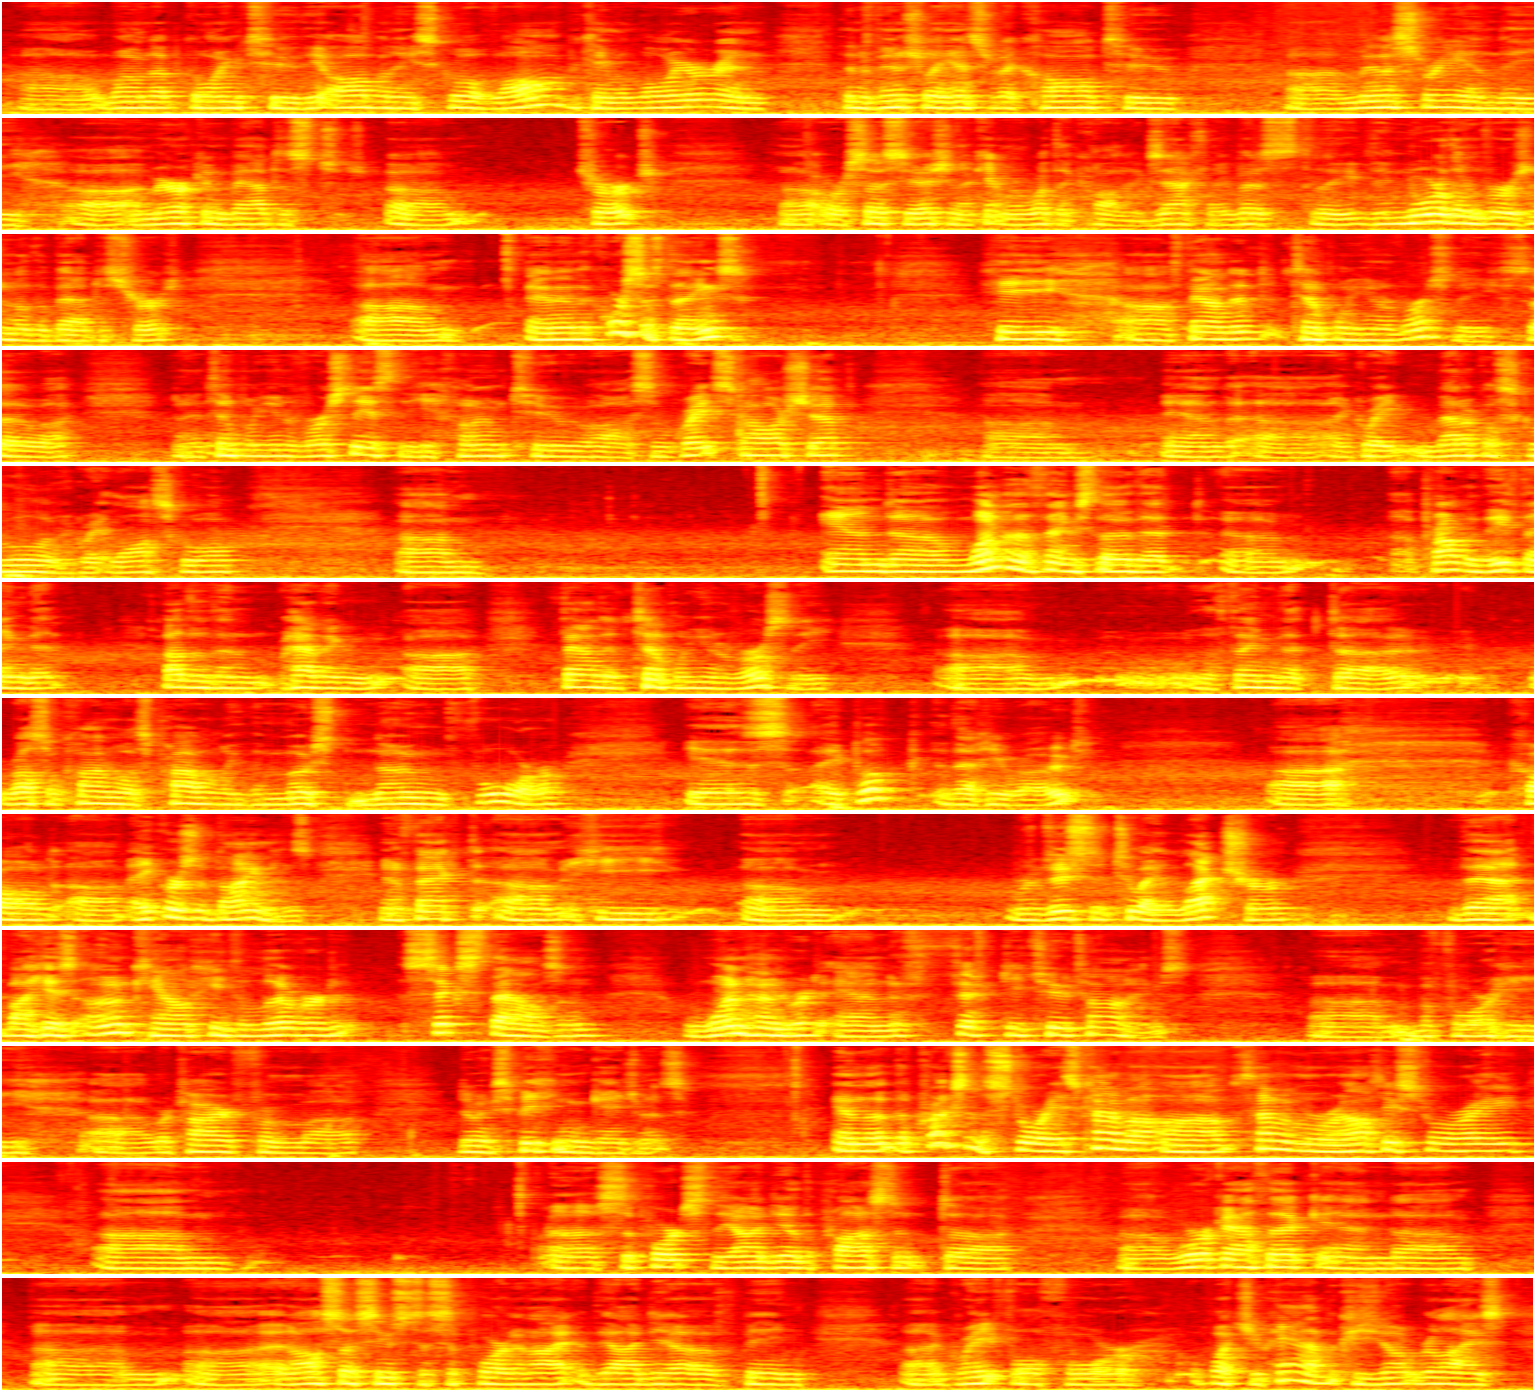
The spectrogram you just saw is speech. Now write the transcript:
wound up going to the Albany School of Law, became a lawyer, and then eventually answered a call to ministry in the American Baptist um, church uh, or association. I can't remember what they call it exactly, but it's the, the northern version of the Baptist church. Um, and in the course of things, he uh, founded Temple University. So, uh, uh Temple University is the home to uh, some great scholarship um, and uh, a great medical school and a great law school. Um, and one of the things, though, that um, probably the thing that other than having uh, founded Temple University, um, the thing that uh, Russell Conwell is probably the most known for is a book that he wrote uh, called um, Acres of Diamonds. In fact, um, he um, reduced it to a lecture that, by his own count, he delivered 6,152 times um, before he uh, retired from uh, doing speaking engagements. And the, the crux of the story is kind of a, uh, kind of a morality story. Um, uh, supports the idea of the Protestant uh, uh, work ethic, and um, um it also seems to support an, the idea of being grateful for what you have because you don't realize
